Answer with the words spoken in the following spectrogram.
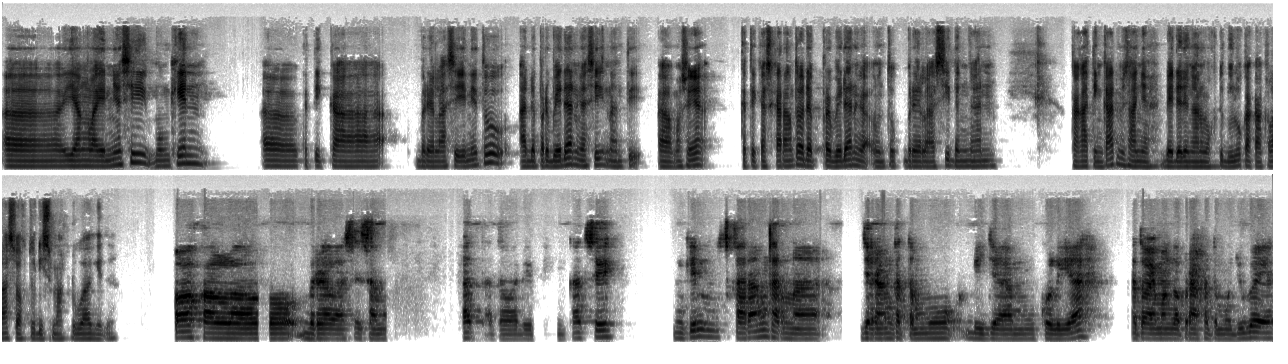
eh, yang lainnya sih mungkin eh, ketika berelasi ini tuh ada perbedaan nggak sih nanti? Eh, maksudnya ketika sekarang tuh ada perbedaan nggak untuk berelasi dengan kakak tingkat misalnya? Beda dengan waktu dulu kakak kelas waktu di SMAK 2 gitu. Oh, kalau berelasi sama atau di tingkat sih. Mungkin sekarang karena jarang ketemu di jam kuliah atau emang gak pernah ketemu juga ya.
